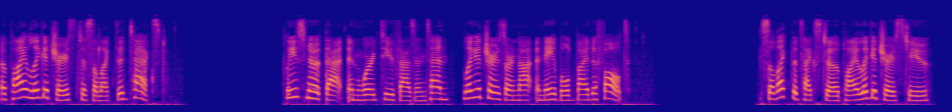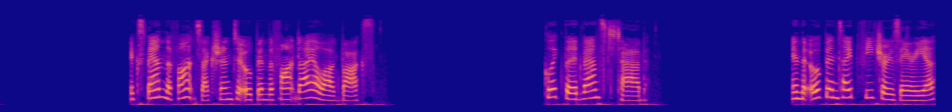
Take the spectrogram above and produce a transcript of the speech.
Apply ligatures to selected text. Please note that in Word 2010, ligatures are not enabled by default. Select the text to apply ligatures to. Expand the Font section to open the Font dialog box. Click the Advanced tab. In the Open Type Features area,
